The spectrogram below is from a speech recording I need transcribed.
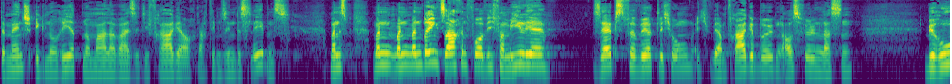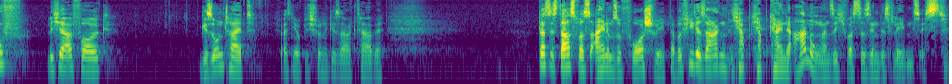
Der Mensch ignoriert normalerweise die Frage auch nach dem Sinn des Lebens. Man, ist, man, man, man bringt Sachen vor wie Familie, Selbstverwirklichung. Ich, wir haben Fragebögen ausfüllen lassen. Beruf, licher Erfolg, Gesundheit, ich weiß nicht, ob ich schon gesagt habe. Das ist das, was einem so vorschwebt. Aber viele sagen, ich habe ich hab keine Ahnung an sich, was der Sinn des Lebens ist.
